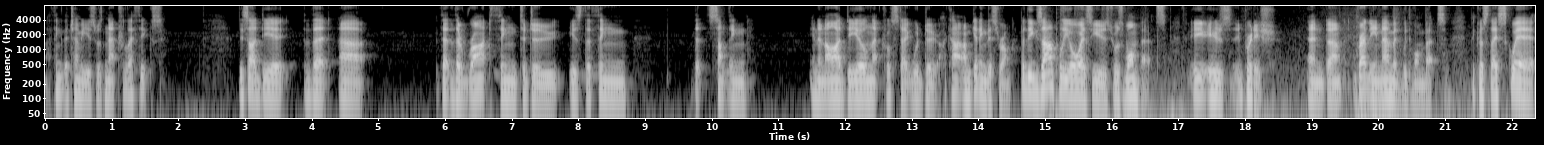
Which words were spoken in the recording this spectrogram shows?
I think the term he used was natural ethics. This idea that uh, that the right thing to do is the thing that something in an ideal natural state would do. I can't. I'm getting this wrong, but the example he always used was wombats. He, he was British, and um, greatly enamoured with wombats because they square.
